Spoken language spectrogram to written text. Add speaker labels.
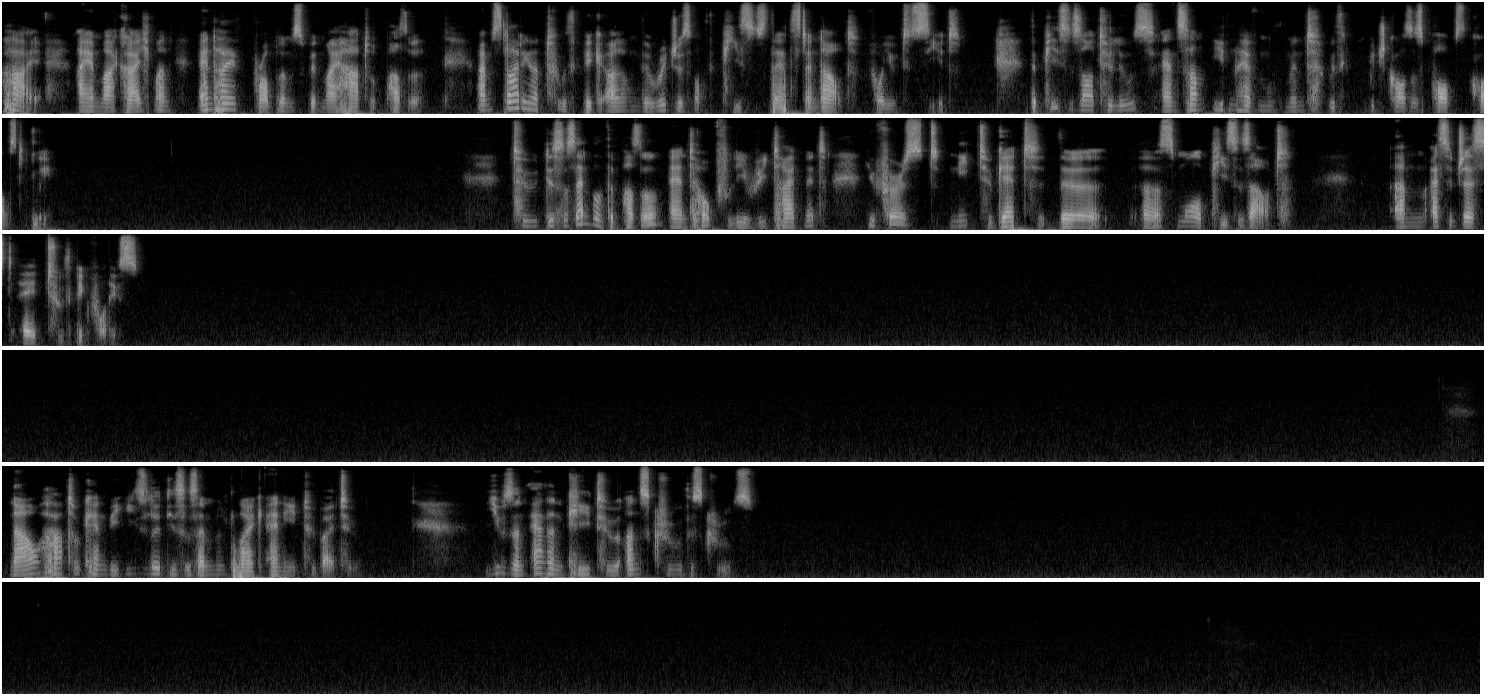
Speaker 1: Hi, I am Mark Reichmann and I have problems with my Hato puzzle. I'm sliding a toothpick along the ridges of the pieces that stand out for you to see it. The pieces are too loose and some even have movement which causes pops constantly. To disassemble the puzzle and hopefully retighten it, you first need to get the uh, small pieces out. Um, I suggest a toothpick for this. Now Hato can be easily disassembled like any 2x2. Use an Allen key to unscrew the screws.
